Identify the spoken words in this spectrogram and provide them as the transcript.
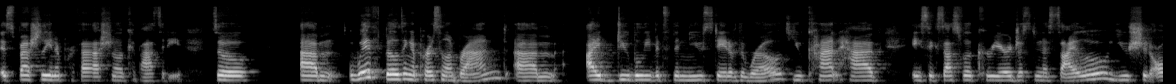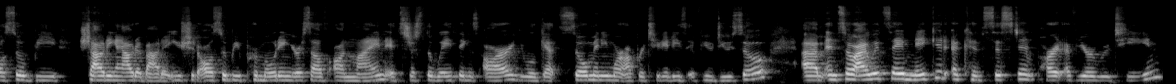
especially in a professional capacity. So um, with building a personal brand, um, I do believe it's the new state of the world. You can't have a successful career just in a silo. You should also be shouting out about it. You should also be promoting yourself online. It's just the way things are. You will get so many more opportunities if you do so. Um, and so I would say make it a consistent part of your routine.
